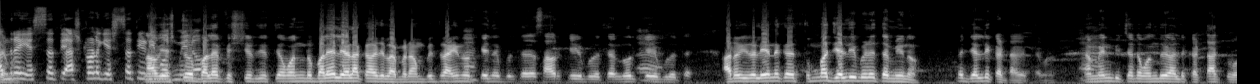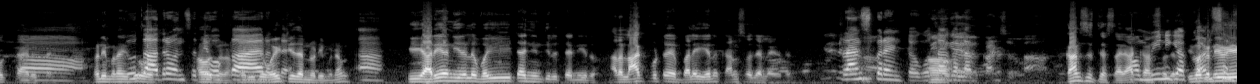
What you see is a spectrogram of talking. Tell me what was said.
ಅಂದ್ರೆ ಎಷ್ಟ್ ಸತಿ ಅಷ್ಟ್ರೊಳಗೆ ಎಷ್ಟ್ ಸತಿ ನಾವ್ ಎಷ್ಟು ಬಲೆ ಫಿಶ್ ಹಿಡಿದಿರ್ತೀವಿ ಒಂದು ಬಲೆಯಲ್ಲಿ ಹೇಳಕ್ ಆಗೋದಿಲ್ಲ ಮೇಡಮ್ ಬಿದ್ರೆ ಐನೂರು ಕೆಜಿ ಬೀಳುತ್ತೆ ಸಾವಿರ ಕೆಜಿ ಬೀಳುತ್ತೆ ನೂರು ಕೆಜಿ ಬೀಳುತ್ತೆ ಅದು ಇದ್ರಲ್ಲಿ ಏನಕ್ಕೆ ತುಂಬಾ ಜಲ್ದಿ ಬೀಳುತ್ತೆ ಮೀನು. ಜಲ್ದಿ ಕಟ್ ಆಗುತ್ತೆ ಮೇಡಮ್. ನಮ್ಮ ಮೇನ್ ಬಿಚ್ಚದ ಒಂದು ಎರಡು ಕಟ್ ಆಗ್ತಾ ಹೋಗ್ತಾ ಇರುತ್ತೆ. ನೋಡಿ ಮೇಡಮ್ ಇದು ವೈಟ್ ಇದೆ ನೋಡಿ ಮೇಡಮ್. ಈ ಹರಿಯ ನೀರಲ್ಲಿ ವೈಟ್ ಆಗಿ ನಿಂತಿರುತ್ತೆ ನೀರು. ಅದ್ರಲ್ಲಿ ಹಾಕ್ಬಿಟ್ರೆ ಬಲೆ ಏನು ಕಾಣಿಸೋದಿಲ್ಲ ಇದ್ರಲ್ಲಿ. ಟ್ರಾನ್ಸ್ಪರೆಂಟ್ ಕಾಣಿಸುತ್ತಾ ಸರ್ ಇವಾಗ ನೀವು ಈ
